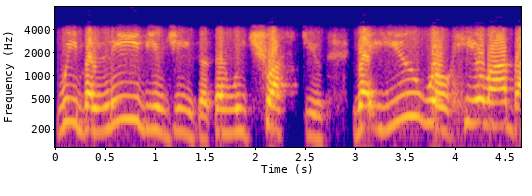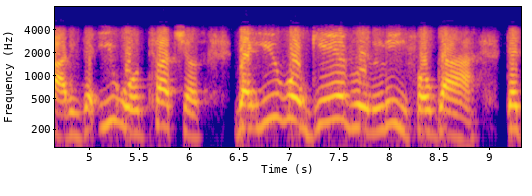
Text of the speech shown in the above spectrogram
We believe you, Jesus, and we trust you that you will heal our bodies, that you will touch us, that you will give relief, oh God, that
